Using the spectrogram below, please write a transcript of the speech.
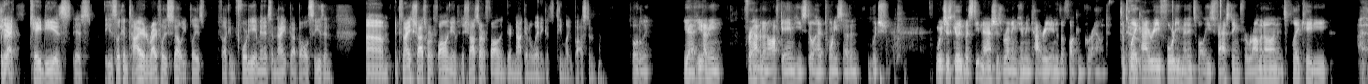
but yeah, KD is is he's looking tired and rightfully so. He plays fucking 48 minutes a night throughout the whole season. Um, and tonight shots weren't falling. And if the shots aren't falling, they're not going to win against a team like Boston. Totally. Yeah, he I mean, for having an off game, he still had 27, which which is good, but Steve Nash is running him and Kyrie into the fucking ground. To play Dude. Kyrie 40 minutes while he's fasting for Ramadan and to play KD I,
